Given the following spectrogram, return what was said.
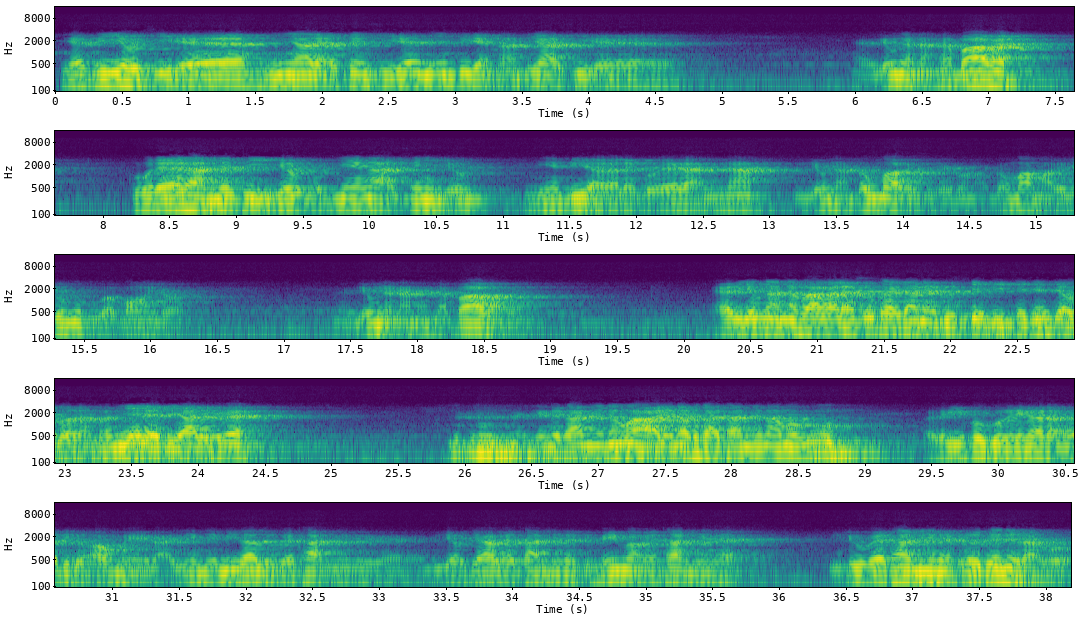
မျက်စိရုပ်ရှိတယ်မြင်ရတဲ့အဆင့်ရှိတယ်မြင်ပြီးတဲ့နာတရားရှိတယ်အဲယုံနေတာနှစ်ပါးပဲ ကိုယ်တည်းကမျက်စိရုပ်အပြင်ကအဆင်းရုပ်မြင်သိတာကလည်းကိုယ်တည်းကနာယုံနာ၃ပါးပဲရှိတယ်ကောနော်၃ပါးမှာလည်းယုံနှစ်ခုကပေါင်းလိုက်တော့ယုံနေတာနဲ့နှစ်ပါးပါပဲအဲဒီယုံနာနှစ်ပါးကလည်းဒုက္ခိတာနဲ့သူဖြစ်ပြီးချက်ချင်းကြောက်သွားတာမမြဲတဲ့တရားတွေပဲအရင်တစ်ခါမြင်တော့ဟာတွေနောက်တစ်ခါထမြင်တာမဟုတ်ဘူးပဂရိပုဂ္ဂိုလ်တွေကတော့အဲ့ဒီလိုအောင်းမေတာအရင်မြင်ပြီးသားလူပဲထမြင်နေတယ်ဒီယောက်ျားပဲထမြင်တယ်ဒီမိန်းမပဲထမြင်တယ် ဒီလူပဲထမြင်တယ်ဒီလိုသိနေတာကို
